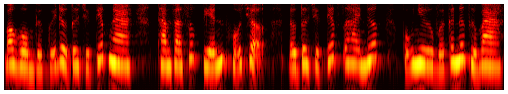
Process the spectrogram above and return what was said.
bao gồm việc quỹ đầu tư trực tiếp Nga tham gia xúc tiến, hỗ trợ, đầu tư trực tiếp giữa hai nước cũng như với các nước thứ ba.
